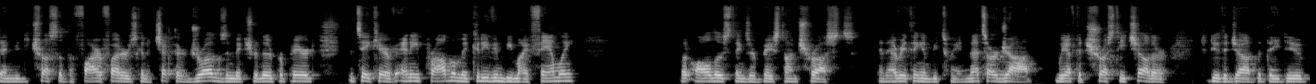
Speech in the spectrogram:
I need to trust that the firefighter is going to check their drugs and make sure they're prepared to take care of any problem. It could even be my family. But all those things are based on trust and everything in between. And that's our job. We have to trust each other to do the job that they do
